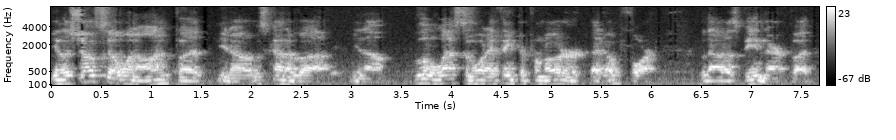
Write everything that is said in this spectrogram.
You know, the show still went on, but you know it was kind of uh, you know a little less than what I think the promoter had hoped for without us being there. But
